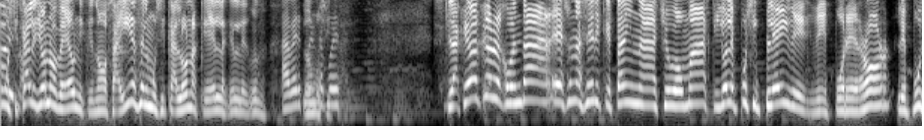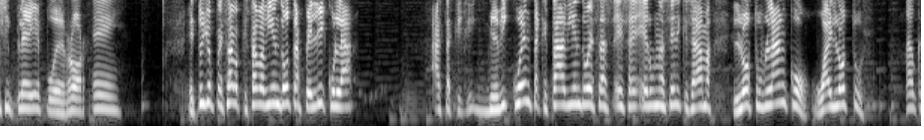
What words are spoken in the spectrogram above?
No, musicales yo no veo ni que no. O sea, ahí es el musicalón a que él, a que él le gusta. A ver, Los cuenta pues. La que yo quiero recomendar es una serie que está en HBO más, que yo le puse play de, de por error. Le puse play por error. Eh. Entonces yo pensaba que estaba viendo otra película hasta que me di cuenta que estaba viendo esas, esa era una serie que se llama Loto Blanco, White Lotus. Ok.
